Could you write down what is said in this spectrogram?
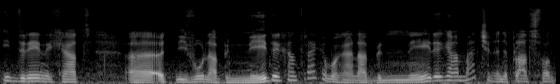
Iedereen gaat uh, het niveau naar beneden gaan trekken. We gaan naar beneden gaan matchen. In de plaats van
